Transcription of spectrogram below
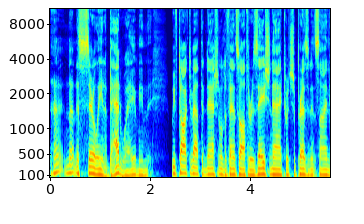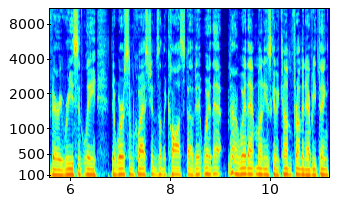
not necessarily in a bad way. I mean, We've talked about the National Defense Authorization Act, which the president signed very recently. There were some questions on the cost of it, where that where that money is going to come from, and everything.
